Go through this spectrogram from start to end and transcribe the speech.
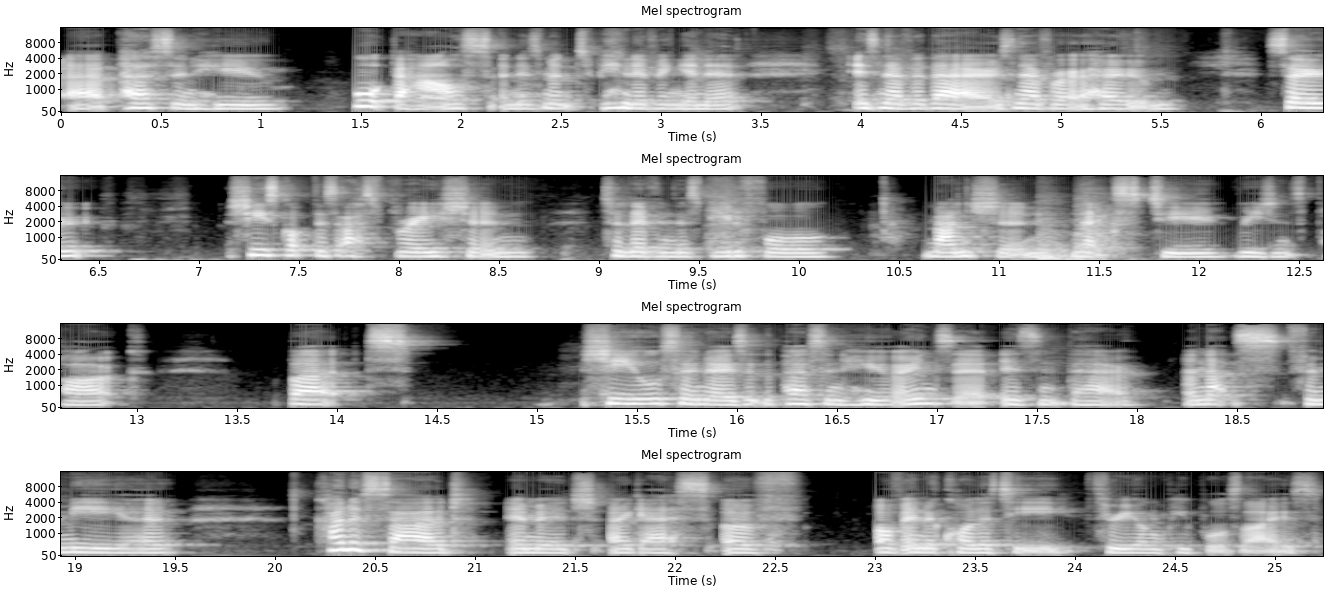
uh, person who bought the house and is meant to be living in it is never there, is never at home. So she's got this aspiration to live in this beautiful mansion next to Regent's Park. But she also knows that the person who owns it isn't there. And that's for me a kind of sad image, I guess, of of inequality through young people's eyes.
